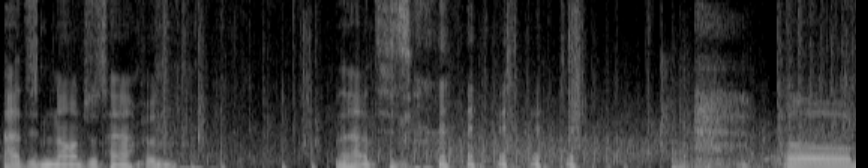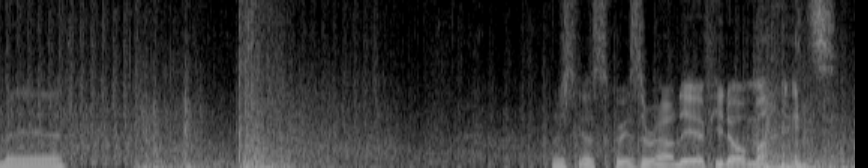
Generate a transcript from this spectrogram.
That did not just happen. That did... Oh, man. I'm just gonna squeeze around here if you don't mind.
